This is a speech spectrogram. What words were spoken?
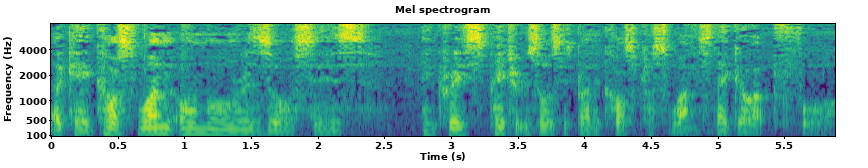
Okay, cost 1 or more resources. Increase Patriot resources by the cost plus 1, so they go up 4.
